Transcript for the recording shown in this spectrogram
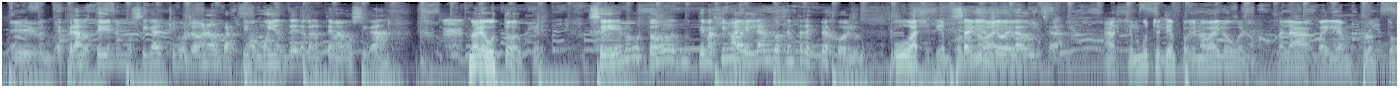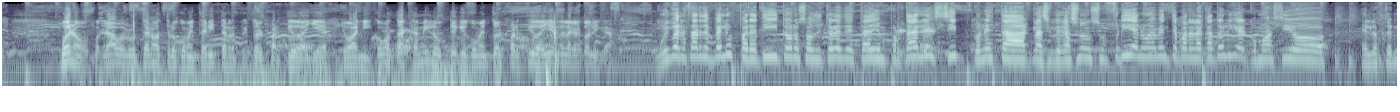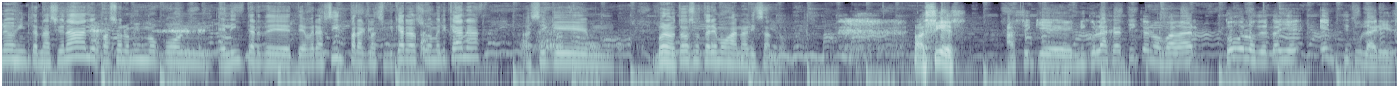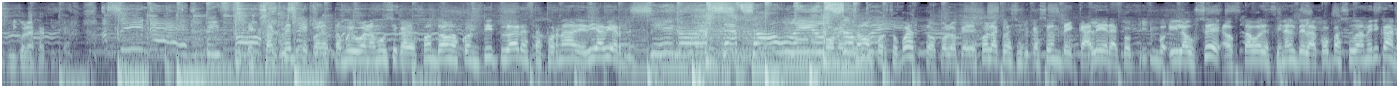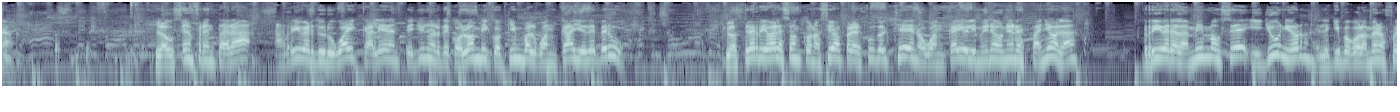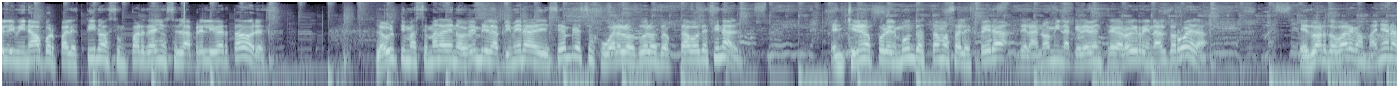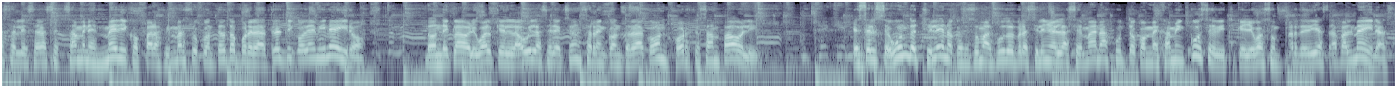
Eh, esperando este viernes musical, que por lo menos partimos muy entero con el tema de música. ¿eh? ¿No le gustó a usted? Sí, me gustó. Te imagino bailando frente al espejo, Pelus. Uh, hace tiempo que no bailo. de la ducha. Hace mucho tiempo que no bailo. Bueno, ojalá bailemos pronto. Bueno, le vamos a preguntar a nuestro comentarista respecto al partido de ayer. Giovanni, ¿cómo estás Camilo? Usted que comentó el partido de ayer de la Católica. Muy buenas tardes, Velus, para ti y todos los auditores de Estadio en Portales. Sí, con esta clasificación sufría nuevamente para la Católica, como ha sido en los torneos internacionales. Pasó lo mismo con el Inter de, de Brasil para clasificar a la Sudamericana. Así que, mm, bueno, todo eso estaremos analizando. Así es. Así que Nicolás Gatica nos va a dar todos los detalles en titulares. Nicolás Gatica. Exactamente, con esta muy buena música de fondo vamos con titular esta jornada de día viernes. Comenzamos por supuesto con lo que dejó la clasificación de Calera, Coquimbo y la UC a octavo de final de la Copa Sudamericana. La UC enfrentará a River de Uruguay, Calera ante Junior de Colombia y Coquimbo al Huancayo de Perú. Los tres rivales son conocidos para el fútbol chileno. Huancayo eliminó a Unión Española, River a la misma UC y Junior, el equipo colombiano, fue eliminado por Palestino hace un par de años en la Pre-Libertadores. La última semana de noviembre y la primera de diciembre se jugarán los duelos de octavos de final. En Chilenos por el Mundo estamos a la espera de la nómina que debe entregar hoy Reinaldo Rueda. Eduardo Vargas mañana realizará exámenes médicos para firmar su contrato por el Atlético de Mineiro, donde claro, al igual que en la U la selección se reencontrará con Jorge Sampaoli. Es el segundo chileno que se suma al fútbol brasileño en la semana junto con Benjamín Kusevich, que llegó hace un par de días a Palmeiras.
